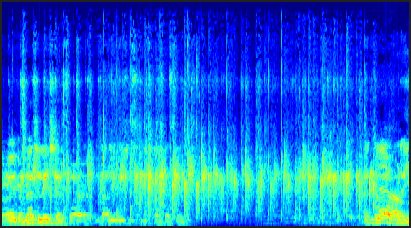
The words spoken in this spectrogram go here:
All right, congratulations to our evaluation speech contest. And now for the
